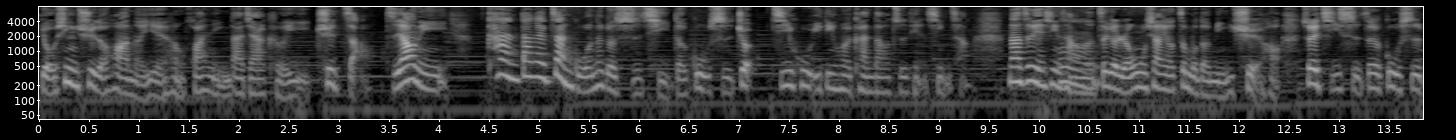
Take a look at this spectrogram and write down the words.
有兴趣的话呢，也很欢迎大家可以去找，只要你。看大概战国那个时期的故事，就几乎一定会看到织田信长。那织田信长呢，嗯、这个人物像又这么的明确哈，所以即使这个故事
